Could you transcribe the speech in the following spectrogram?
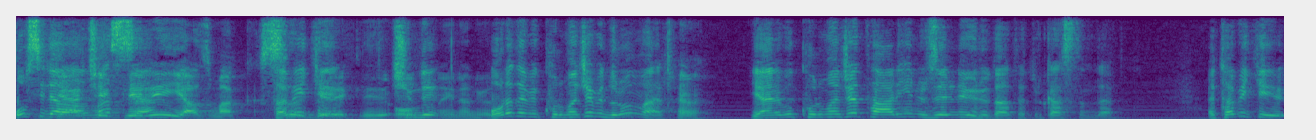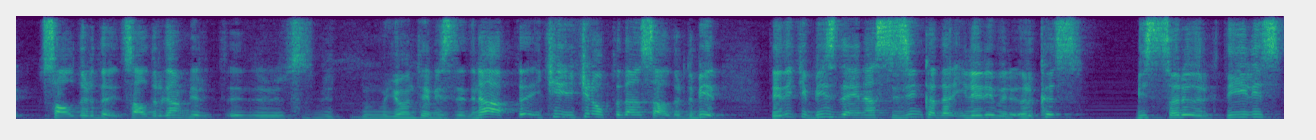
o silahı almazsa... Gerçekleri yazmak Tabii ki. gerekli Şimdi olduğuna inanıyorum. orada bir kurmaca bir durum var. Evet. Yani bu kurmaca tarihin üzerine yürüdü Atatürk aslında. E tabii ki saldırdı. Saldırgan bir e, s- yöntem izledi. Ne yaptı? İki, iki noktadan saldırdı. Bir, dedi ki biz de en az sizin kadar ileri bir ırkız. Biz sarı ırk değiliz.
